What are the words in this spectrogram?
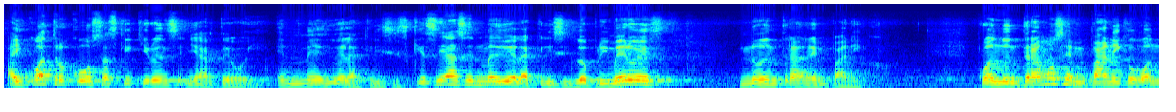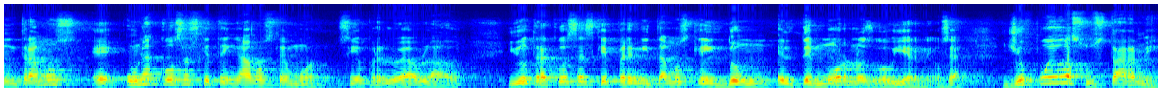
Hay cuatro cosas que quiero enseñarte hoy en medio de la crisis. ¿Qué se hace en medio de la crisis? Lo primero es no entrar en pánico. Cuando entramos en pánico, cuando entramos, eh, una cosa es que tengamos temor, siempre lo he hablado, y otra cosa es que permitamos que el, temor nos gobierne. O sea, yo puedo asustarme,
